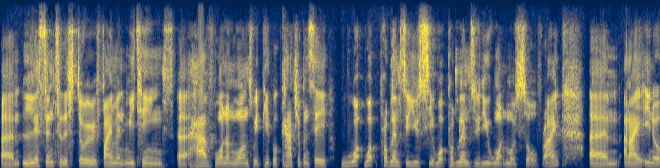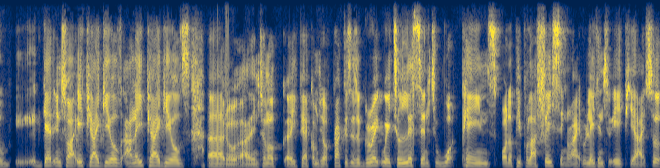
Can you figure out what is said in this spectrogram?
um, listen to the story refinement meetings, uh, have one-on-ones with people, catch up and say, what what problems do you see? What problems do you want more solved, right? Um, and I, you know, get into our API guild. And API guilds, uh, you know, our internal API community of practice is a great way to listen to what pains other people are facing, right, relating to API. So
